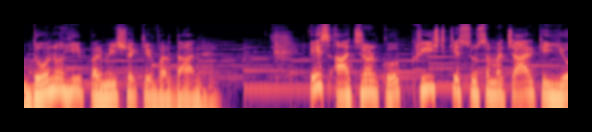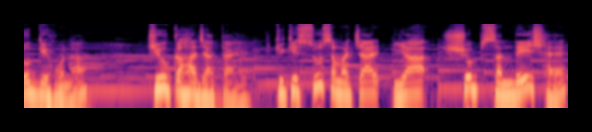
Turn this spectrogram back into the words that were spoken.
दोनों ही परमेश्वर के वरदान है। इस आचरण को क्रिस्ट के सुसमाचार के योग्य होना क्यों कहा जाता है? क्योंकि सुसमाचार या शुभ संदेश है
